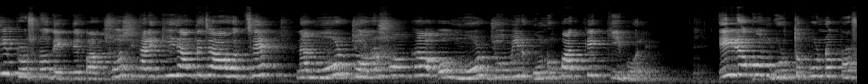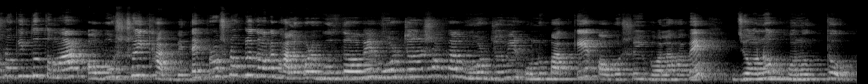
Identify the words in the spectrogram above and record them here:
যে প্রশ্ন দেখতে পাচ্ছ, সেখানে কি জানতে চাওয়া হচ্ছে? না, মোট জনসংখ্যা ও মোট জমির অনুপাতকে কি বলে? এই রকম গুরুত্বপূর্ণ প্রশ্ন কিন্তু তোমার অবশ্যই থাকবে। তাই প্রশ্নগুলো তোমাকে ভালো করে বুঝতে হবে। মোট জনসংখ্যা, মোট জমির অনুপাতকে অবশ্যই বলা হবে জনঘনত্ব।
